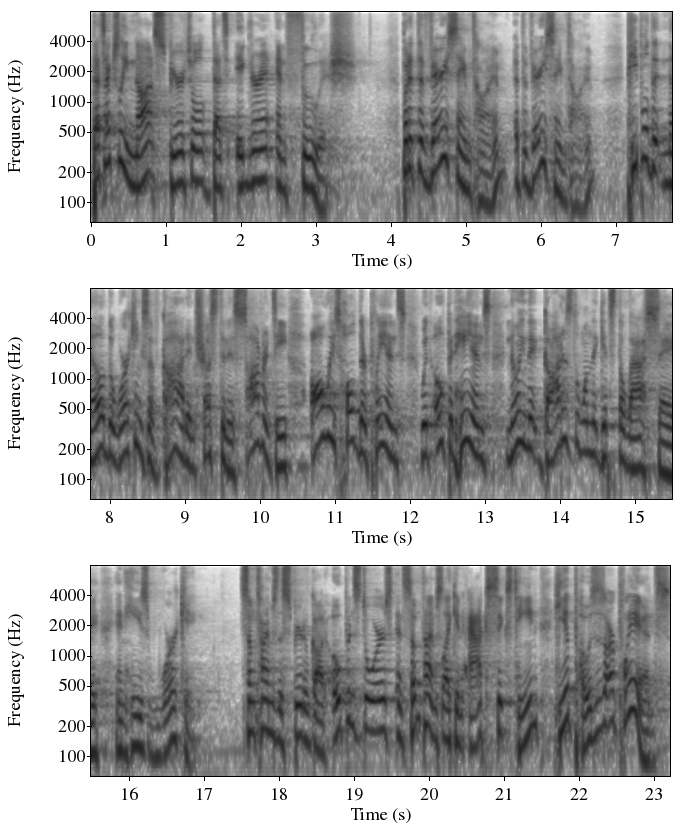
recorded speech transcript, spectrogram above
That's actually not spiritual, that's ignorant and foolish. But at the very same time, at the very same time, people that know the workings of God and trust in his sovereignty always hold their plans with open hands, knowing that God is the one that gets the last say and he's working. Sometimes the Spirit of God opens doors, and sometimes, like in Acts 16, he opposes our plans.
